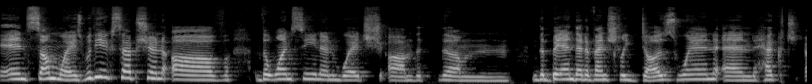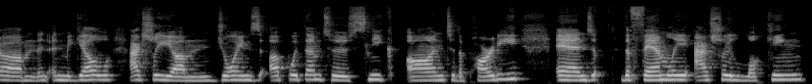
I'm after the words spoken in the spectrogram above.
in some ways, with the exception of the one scene in which um, the the, um, the band that eventually does win and Hector um, and, and, Miguel actually um, joins up with them to sneak on to the party, and the family actually looking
